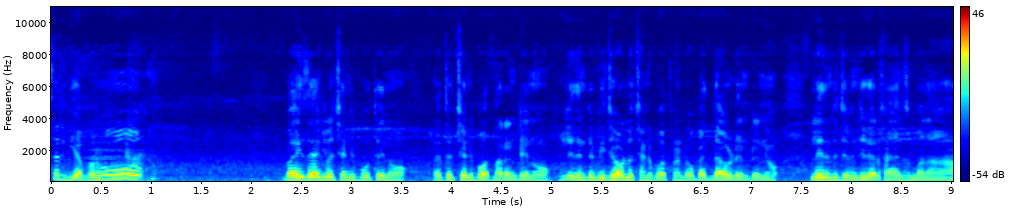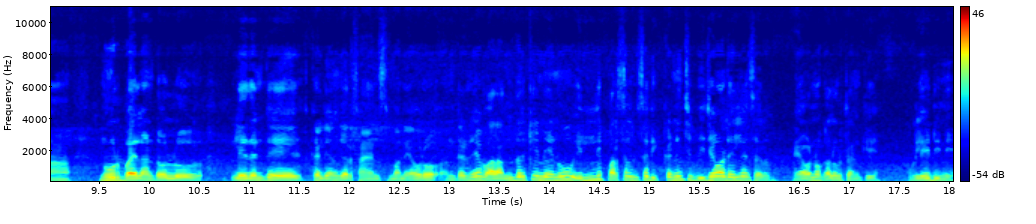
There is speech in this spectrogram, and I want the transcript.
సార్ ఎవరో వైజాగ్లో చనిపోతేనో లేకపోతే చనిపోతున్నారంటేనో లేదంటే విజయవాడలో చనిపోతున్నారంటే ఒక పెద్ద ఆవిడ అంటేనో లేదంటే చిరంజీవి గారి ఫ్యాన్స్ మన నూర్బాయ్ లాంటి వాళ్ళు లేదంటే కళ్యాణ్ గారి ఫ్యాన్స్ మన ఎవరో అంటేనే వాళ్ళందరికీ నేను వెళ్ళి పర్సనల్గా సార్ ఇక్కడి నుంచి విజయవాడ వెళ్ళాను సార్ నేను ఎవరినో కలవటానికి ఒక లేడీని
